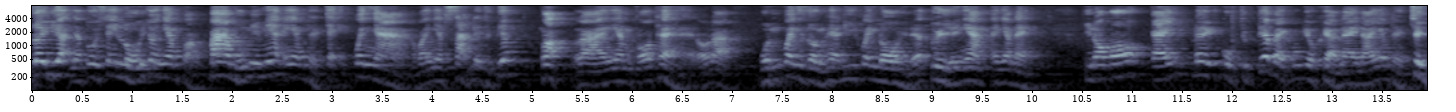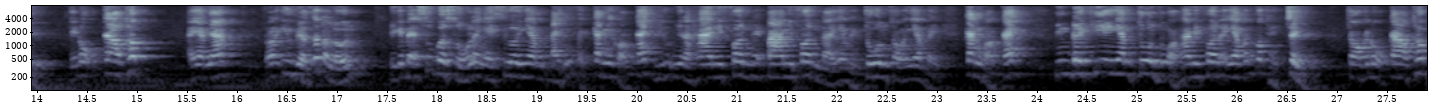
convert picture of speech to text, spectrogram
dây điện nhà tôi sẽ lối cho anh em khoảng 3 40 mét anh em có thể chạy quanh nhà và anh em sạc điện trực tiếp hoặc là anh em có thể đó là quấn quanh rừng hay đi quanh đồi để tùy anh em anh em này thì nó có cái đây cục trực tiếp này cục điều khiển này là anh em thể chỉnh cái độ cao thấp anh em nhá nó ưu việt rất là lớn thì cái bệ super số này ngày xưa anh em đánh phải căn cái khoảng cách ví dụ như là 20 phân hay 30 phân là anh em phải chôn xong anh em phải căn khoảng cách nhưng đây khi anh em chôn xuống khoảng 20 phân, anh em vẫn có thể chỉnh cho cái độ cao thấp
